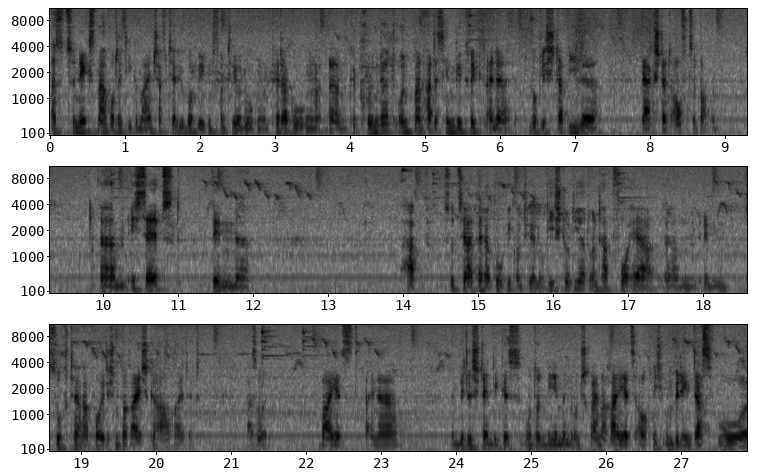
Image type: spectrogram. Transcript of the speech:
Also zunächst mal wurde die Gemeinschaft ja überwiegend von Theologen und Pädagogen ähm, gegründet und man hat es hingekriegt, eine wirklich stabile Werkstatt aufzubauen. Ähm, ich selbst bin, äh, habe Sozialpädagogik und Theologie studiert und habe vorher ähm, im suchttherapeutischen Bereich gearbeitet. Also war jetzt eine, ein mittelständiges Unternehmen und Schreinerei jetzt auch nicht unbedingt das, wo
